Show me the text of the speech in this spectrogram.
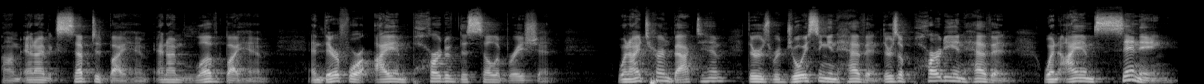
um, and I'm accepted by Him and I'm loved by Him. And therefore, I am part of this celebration. When I turn back to Him, there is rejoicing in heaven. There's a party in heaven when I am sinning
